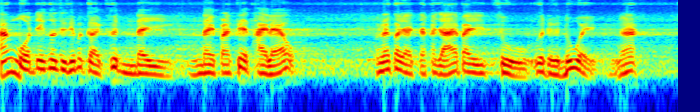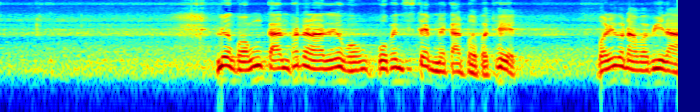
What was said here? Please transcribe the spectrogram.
ทั้งหมดนี่คือสิ่งที่มันเกิดขึ้นในในประเทศไทยแล้วเพราะนั้นก็อยากจะขยายไปสู่อื่นๆด้วยนะเรื่องของการพัฒนาในเรื่องของ Open System ในการเปิดประเทศ วันนี้ก็นำมาพิจารณา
